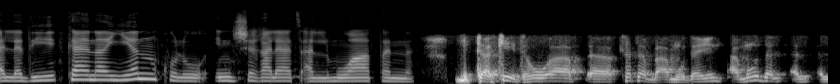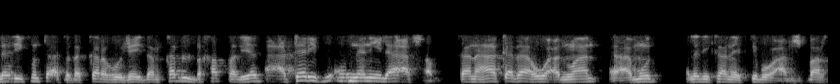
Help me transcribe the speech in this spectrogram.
الذي كان ينقل انشغالات المواطن. بالتأكيد هو آه، كتب عمودين عمود الذي كنت أتذكره جيدا قبل بخط اليد. أعترف أنني لا أفهم. كان هكذا هو عنوان عمود الذي كان يكتبه عبد الجبار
